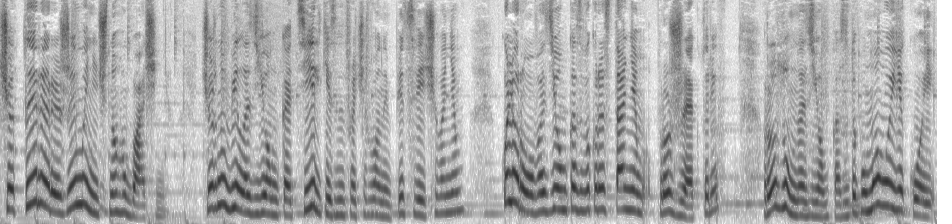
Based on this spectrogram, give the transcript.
чотири режими нічного бачення. Чорно-біла зйомка тільки з інфрачервоним підсвічуванням, кольорова зйомка з використанням прожекторів, розумна зйомка, за допомогою якої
